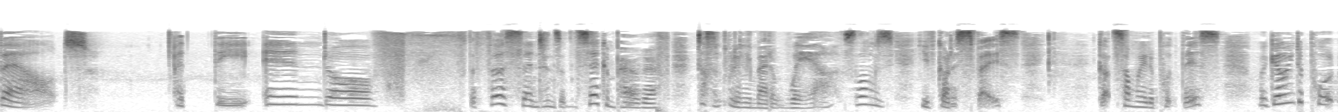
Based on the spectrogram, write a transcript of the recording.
about at the end of the first sentence of the second paragraph doesn't really matter where, as long as you've got a space, got somewhere to put this. We're going to put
